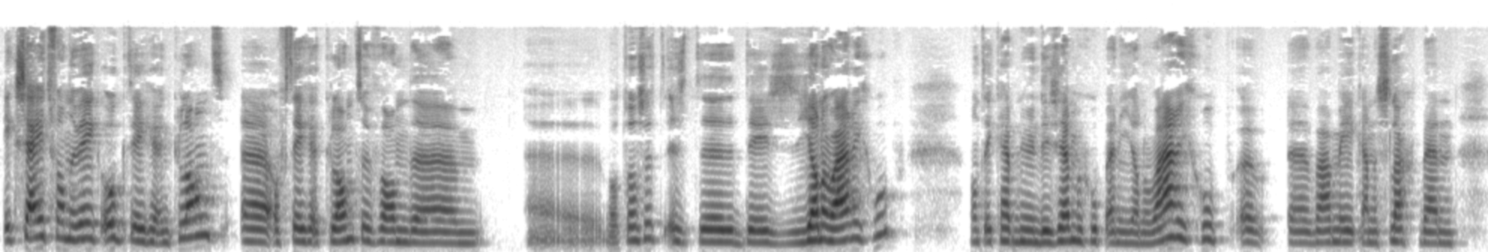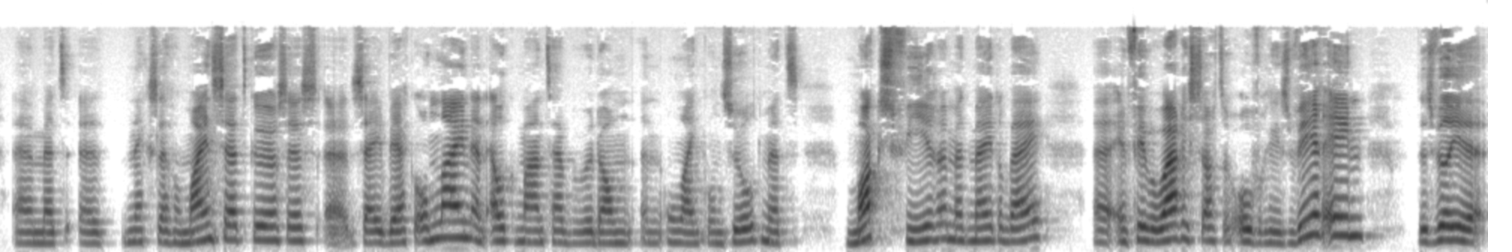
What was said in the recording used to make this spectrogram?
ik zei het van de week ook tegen een klant. Uh, of tegen klanten van de, uh, wat was het? Is de, deze januari groep. Want ik heb nu een decembergroep en een januari groep. Uh, waarmee ik aan de slag ben uh, met uh, Next Level Mindset cursus. Uh, zij werken online en elke maand hebben we dan een online consult met max vieren met mij erbij. in februari start er overigens weer één. Dus wil je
